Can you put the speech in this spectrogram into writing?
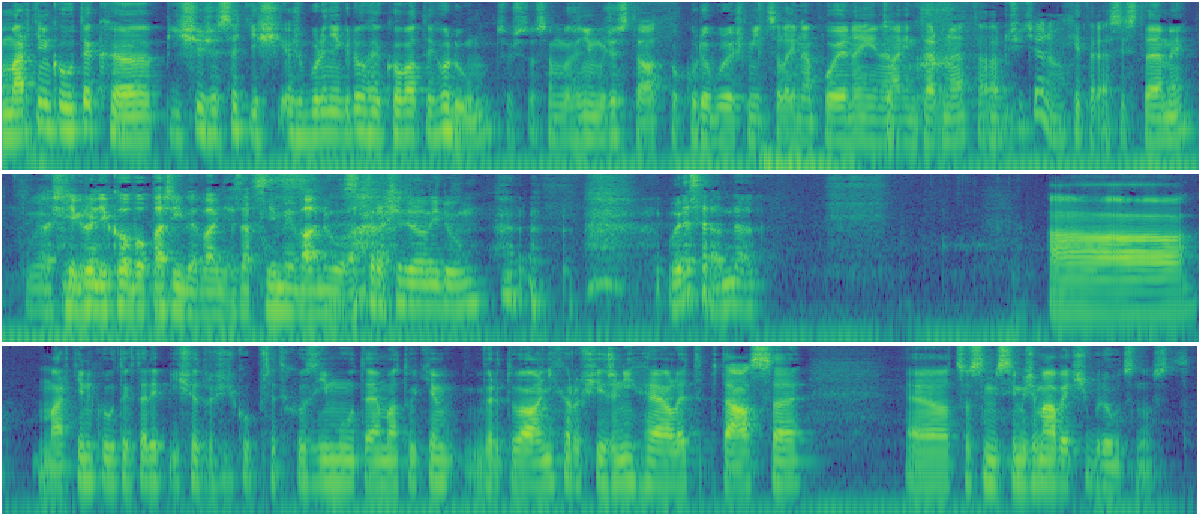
Martin Koutek uh, píše, že se těší, až bude někdo hackovat jeho dům, což to samozřejmě může stát, pokud ho budeš mít celý napojený na internet a určitě no. chytré systémy. Až někdo někoho opaří ve vaně, zapni mi vanu a Strašidelný dům. bude sranda. A Martin Koutek tady píše trošičku k předchozímu tématu těm virtuálních a rozšířených realit. Ptá se, eh, co si myslím, že má větší budoucnost.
